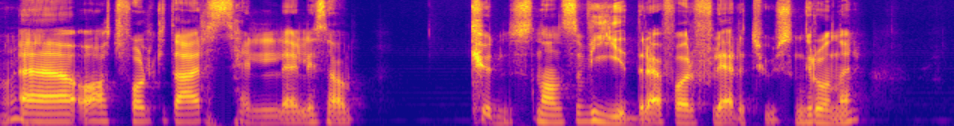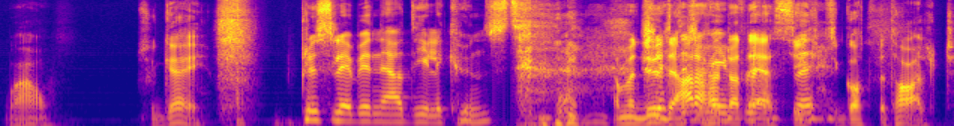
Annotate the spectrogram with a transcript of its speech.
eh, og at folk der selger liksom kunsten hans videre for flere tusen kroner. Wow. Så gøy. Plutselig begynner jeg å deale kunst. Ja, men du, Det det har jeg hørt at det er sykt godt betalt.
